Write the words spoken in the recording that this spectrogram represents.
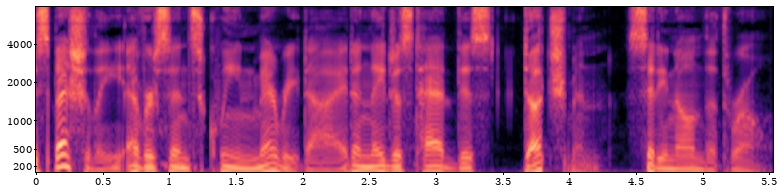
Especially ever since Queen Mary died and they just had this Dutchman sitting on the throne.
